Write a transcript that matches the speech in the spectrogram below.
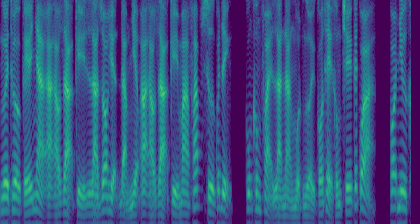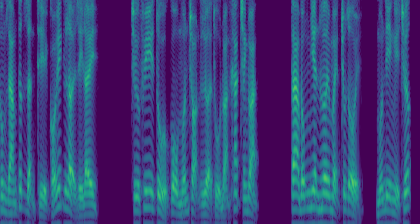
Người thừa kế nhà ả ảo dạ kỳ là do hiện đảm nhiệm ả ảo dạ kỳ ma pháp sư quyết định, cũng không phải là nàng một người có thể khống chế kết quả, coi như không dám tức giận thì có ích lợi gì đây? Trừ phi tủ cổ muốn chọn lựa thủ đoạn khác tranh đoạt. Ta bỗng nhiên hơi mệt chút rồi, muốn đi nghỉ trước.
